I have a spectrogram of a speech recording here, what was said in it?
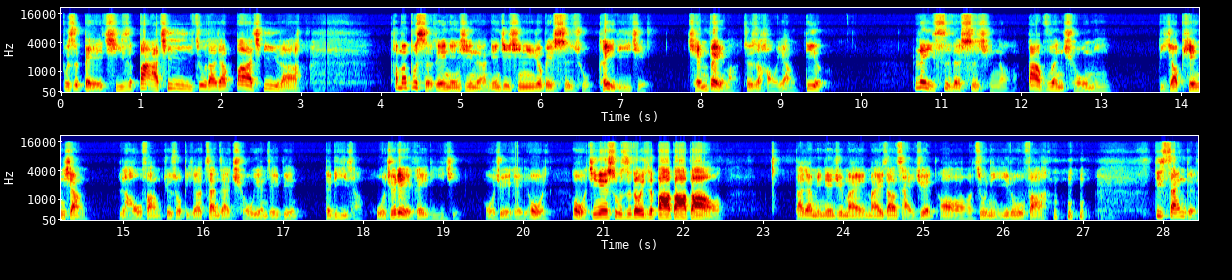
不是北七是霸气，祝大家霸气啦。他们不舍这些年轻人，年纪轻轻就被释出，可以理解，前辈嘛，这是好样。第二，类似的事情哦，大部分球迷比较偏向劳方，就是说比较站在球员这边的立场，我觉得也可以理解。我觉得也可以哦哦，今天数字都一直八八八哦，大家明天去买买一张彩券哦，祝你一路发。第三个，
